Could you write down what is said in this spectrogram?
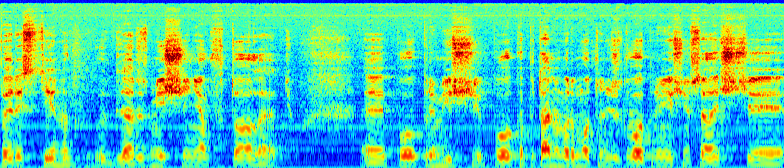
перестінок для розміщення в туалеті. Е, По приміщенню, по капітальному ремонту нежитлового приміщення в селищі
